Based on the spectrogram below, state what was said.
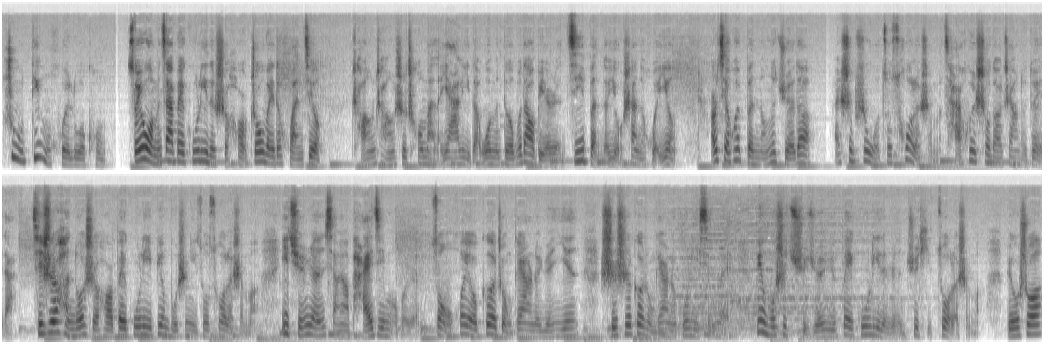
注定会落空。所以我们在被孤立的时候，周围的环境常常是充满了压力的。我们得不到别人基本的友善的回应，而且会本能的觉得，哎，是不是我做错了什么才会受到这样的对待？其实很多时候被孤立并不是你做错了什么。一群人想要排挤某个人，总会有各种各样的原因，实施各种各样的孤立行为。并不是取决于被孤立的人具体做了什么。比如说，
